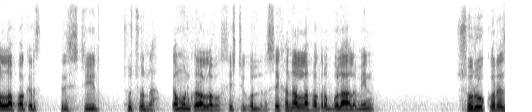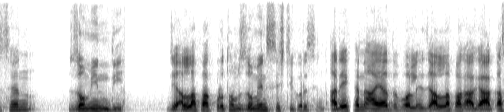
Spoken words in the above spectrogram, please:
আল্লাহ পাকের সৃষ্টির সূচনা, কেমন করে আল্লাহ পাক সৃষ্টি করলেন? সেখানে আল্লাহ পাক রব্বুল আলমিন শুরু করেছেন জমিন দিয়ে, যে আল্লাহ পাক প্রথম জমিন সৃষ্টি করেছেন। আর এখানে আয়াত বলে যে আল্লাহ পাক আগে আকাশ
